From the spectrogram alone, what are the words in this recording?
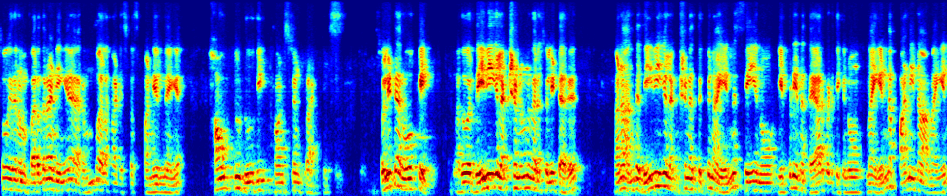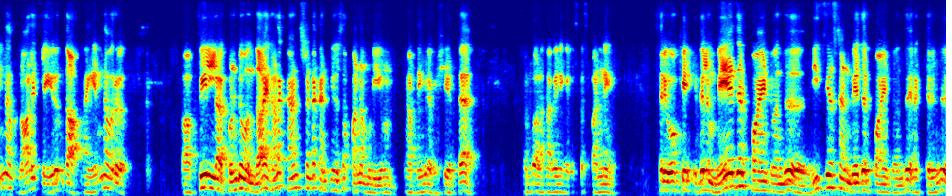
ஸோ இதை நம்ம ஃபர்தரா நீங்க ரொம்ப அழகா டிஸ்கஸ் பண்ணியிருந்தீங்க. How to do the constant practice சொல்லிட்டாரு ஓகே அது ஒரு தெய்வீக லட்சணம்னு வேற சொல்லிட்டாரு. ஆனா அந்த தெய்வீக லட்சணத்துக்கு நான் என்ன செய்யணும்? எப்படி என்ன தயார்படுத்திக்கணும்? நான் என்ன பண்ணினா? நான் என்ன நாலேஜ்ல இருந்தா? நான் என்ன ஒரு ஃபீல்ட்ல கொண்டு வந்தா என்னால கான்ஸ்டன்டா கண்டினியூஸா பண்ண முடியும்? அப்படிங்கிற விஷயத்த ரொம்ப அழகாவே நீங்க டிஸ்கஸ் பண்ணீங்க சரி ஓகே இதுல மேஜர் பாயிண்ட் வந்து ஈஸியஸ்ட் அண்ட் மேஜர் பாயிண்ட் வந்து எனக்கு தெரிஞ்சு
